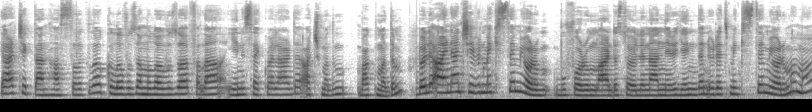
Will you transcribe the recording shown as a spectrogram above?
Gerçekten hastalıklı. O kılavuza mulavuza falan yeni sekvelerde açmadım, bakmadım. Böyle aynen çevirmek istemiyorum bu forumlarda söylenenleri. Yeniden üretmek istemiyorum ama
